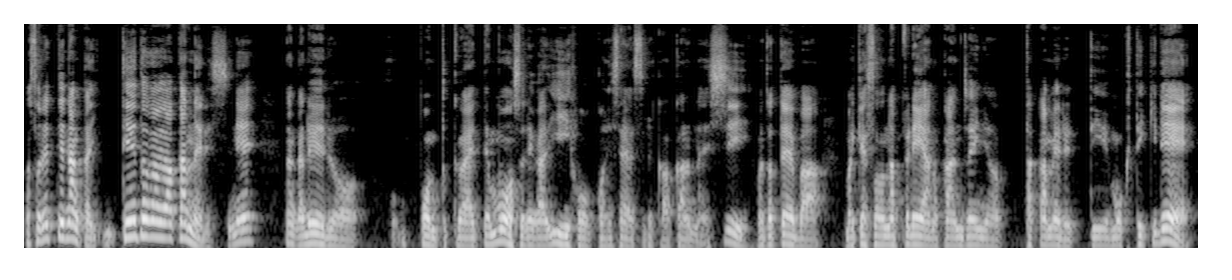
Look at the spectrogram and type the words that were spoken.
まあ、それってなんか、程度がわかんないですしね。なんかルールをポンと加えても、それがいい方向に作用するかわからないし、まあ、例えば、負けそうなプレイヤーの感情移入を高めるっていう目的で、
